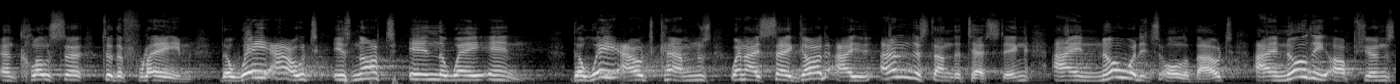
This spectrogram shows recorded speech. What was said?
and closer to the flame. The way out is not in the way in. The way out comes when I say, God, I understand the testing. I know what it's all about. I know the options.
